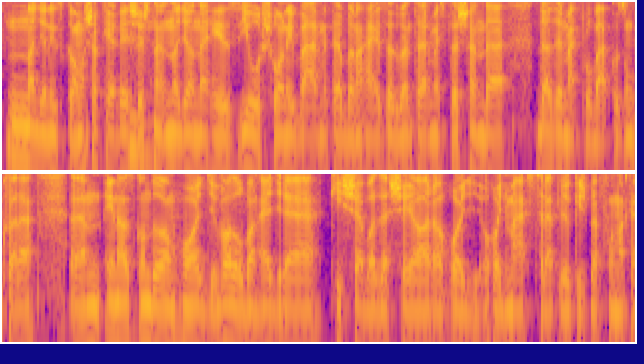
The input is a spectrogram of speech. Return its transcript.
Nagyon izgalmas a kérdés, és ne, nagyon nehéz jósolni bármit ebben a helyzetben természetesen, de, de azért megpróbálkozunk vele. Én azt gondolom, hogy valóban egyre kisebb az esély arra, hogy, hogy más szereplők is be fognak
